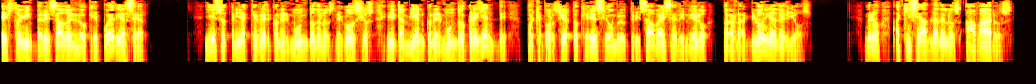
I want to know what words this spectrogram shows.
estoy interesado en lo que puede hacer. Y eso tenía que ver con el mundo de los negocios y también con el mundo creyente, porque por cierto que ese hombre utilizaba ese dinero para la gloria de Dios. Bueno, aquí se habla de los avaros,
